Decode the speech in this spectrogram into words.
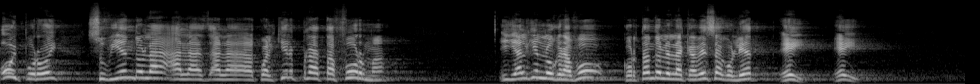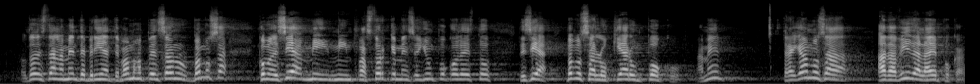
hoy por hoy subiéndola a, a cualquier plataforma? Y alguien lo grabó cortándole la cabeza a Goliat. ¡Ey! ¡Ey! ¿Dónde está la mente brillante? Vamos a pensar, vamos a, como decía mi, pastor que me enseñó un poco de esto, decía, vamos a loquear un poco. Amén. Traigamos a, David a la época.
